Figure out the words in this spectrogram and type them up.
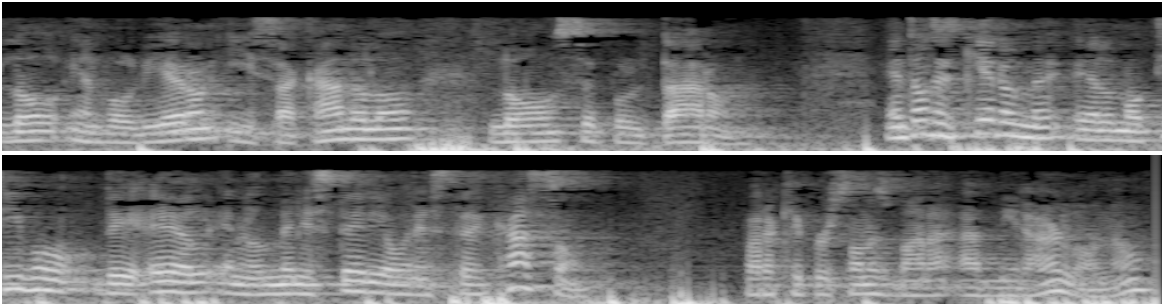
lo envolvieron y sacándolo lo sepultaron. Entonces quiero el motivo de él en el ministerio en este caso, para que personas van a admirarlo, ¿no?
